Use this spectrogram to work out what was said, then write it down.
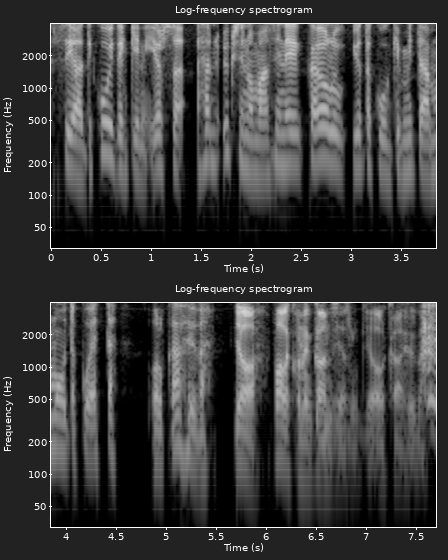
sijainti kuitenkin, jossa hän yksinomaan, siinä ei kai ollut jotakuinkin mitään muuta kuin, että olkaa hyvä. Joo, valkoinen kansi sulki, olkaa hyvä.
